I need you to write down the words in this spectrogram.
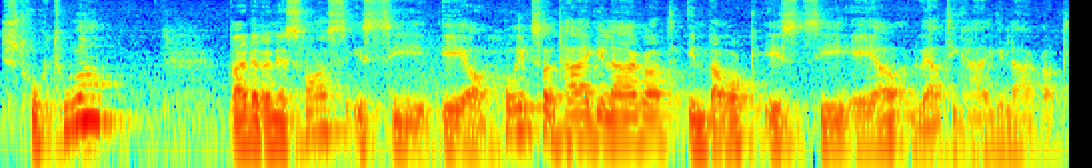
Struktur bei der Renaissance ist sie eher horizontal gelagert, im Barock ist sie eher vertikal gelagert.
